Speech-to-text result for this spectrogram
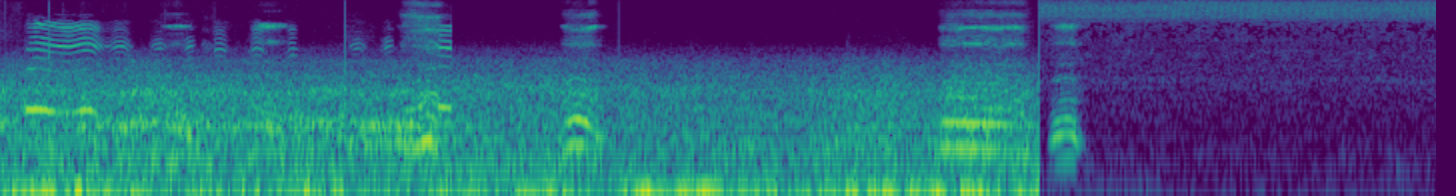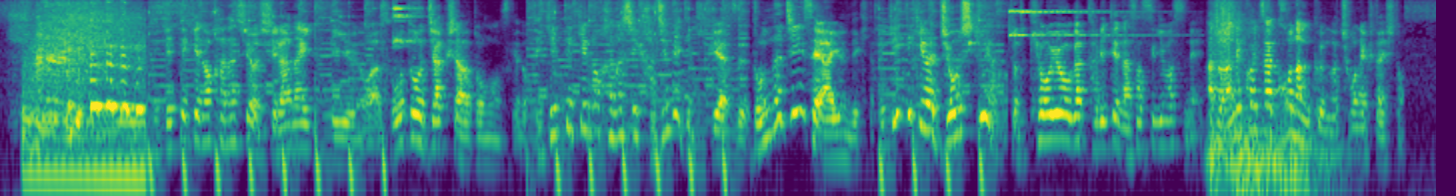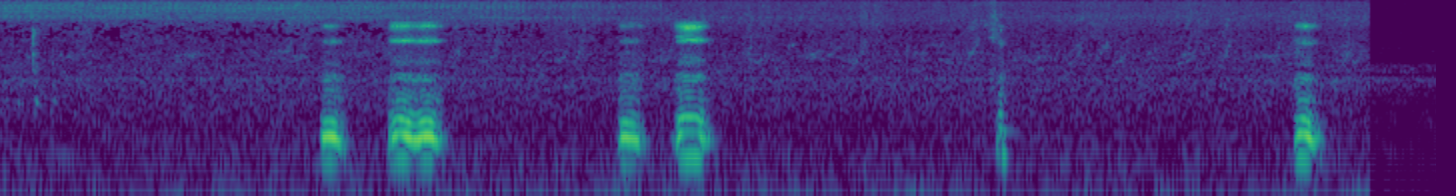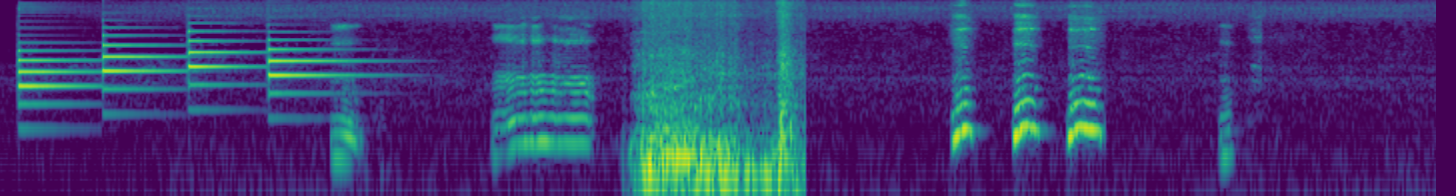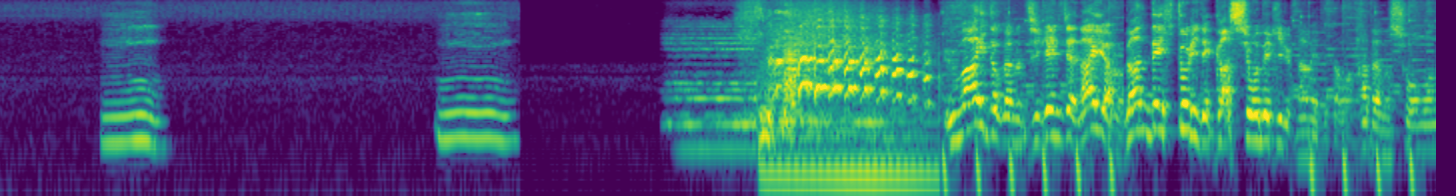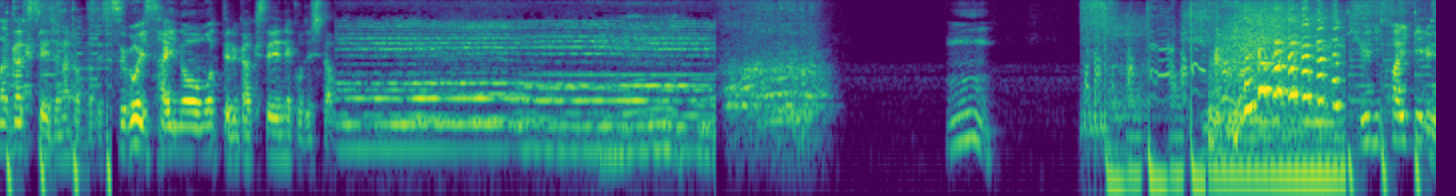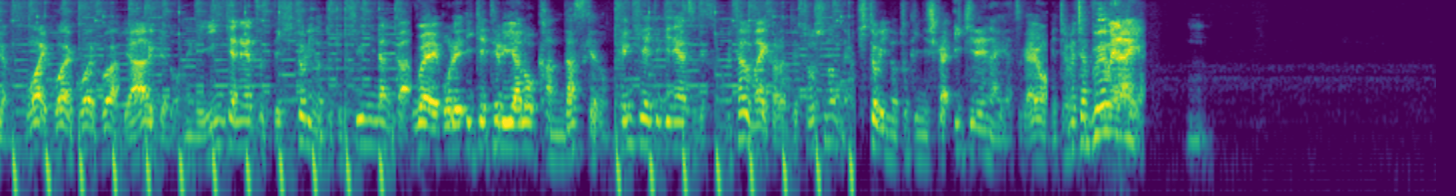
テケテケの話を知らないっていうのは相当弱者だと思うんですけど、テケテケの話初めて聞くやつ、どんな人生歩んできた？テケテケは常識やろちょっと教養が足りてなさすぎますね。あとなんでこいつはコナン君の蝶ネクタイしと。うんうん。うん。うん。うん。うまいとかの次元じゃないやろ。なんで一人で合唱できる？なめてたわ。ただのしょうもな学生じゃなかったです。すごい才能を持ってる学生猫でした。急にパリピるやん。怖い怖い怖い怖い。いや、あるけど、なんか陰キャのやつって一人の時急になんか、うわい、俺イケてるやろ感出すけど、典型的なやつです。歌うまいからって調子乗んなよ。一人の時にしか生きれないやつがよ。めちゃめちゃブーメランや。うん。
